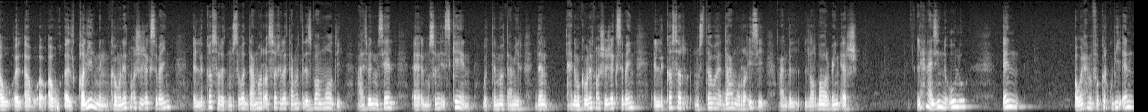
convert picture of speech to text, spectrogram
أو, أو, أو, أو القليل من مكونات مؤشر EGX 70 اللي كسرت مستويات دعمها الرئيسية خلال تعاملات الأسبوع الماضي. على سبيل المثال آه، المصريين الإسكان والتنمية والتعمير. ده إحدى مكونات مؤشر جاك سبعين اللي كسر مستوى دعمه الرئيسي عند الأربعة وأربعين قرش. اللي إحنا عايزين نقوله أو اللي إحنا بنفكركم بيه إن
